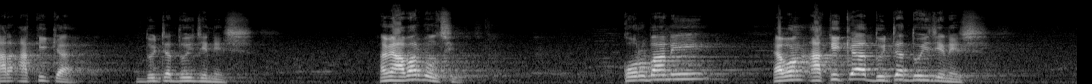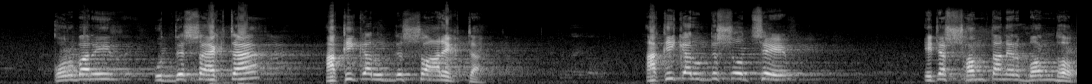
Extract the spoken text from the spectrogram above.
আর আকিকা দুইটা দুই জিনিস। আমি আবার বলছি, কোরবানি এবং আকিকা দুইটা দুই জিনিস। কোরবানির উদ্দেশ্য একটা, আকিকার উদ্দেশ্য আরেকটা। আকিকার উদ্দেশ্য হচ্ছে, এটা সন্তানের বন্ধক।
